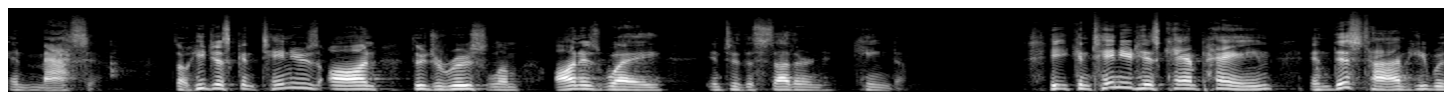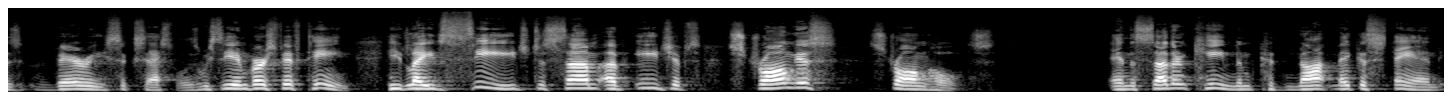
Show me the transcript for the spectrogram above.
and massive. So he just continues on through Jerusalem on his way into the southern kingdom. He continued his campaign, and this time he was very successful. As we see in verse 15, he laid siege to some of Egypt's strongest strongholds. And the southern kingdom could not make a stand,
